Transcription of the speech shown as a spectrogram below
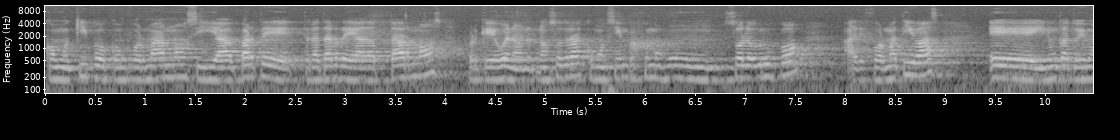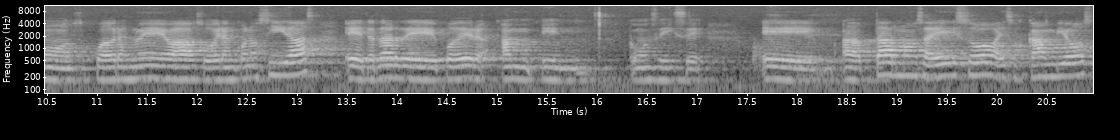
como equipo conformarnos y aparte tratar de adaptarnos, porque bueno, nosotras como siempre fuimos un solo grupo de formativas, eh, y nunca tuvimos jugadoras nuevas o eran conocidas, tratar de poder, ¿cómo se dice?, eh, adaptarnos a eso, a esos cambios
